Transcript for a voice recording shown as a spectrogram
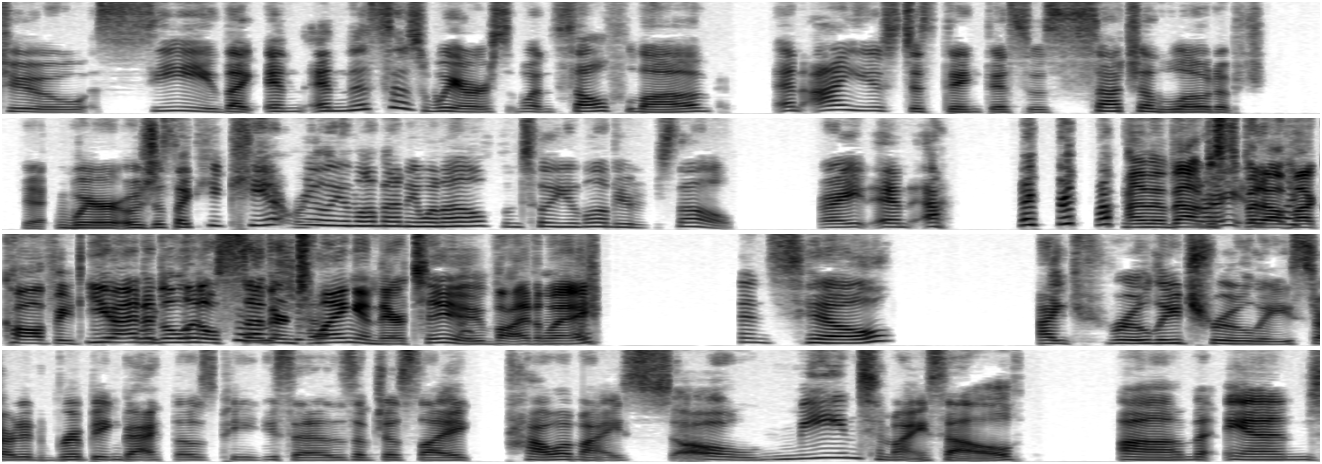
to see like and and this is where when self love and I used to think this was such a load of shit where it was just like you can't really love anyone else until you love yourself, right? And I'm about right? to spit out like, my coffee. You added a little southern twang in there too, by the way. Until I truly, truly started ripping back those pieces of just like, how am I so mean to myself? Um, and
